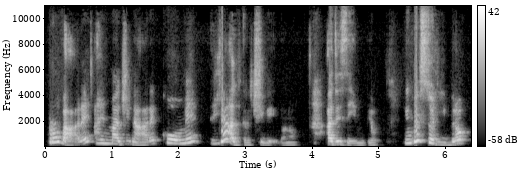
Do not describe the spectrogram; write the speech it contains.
provare a immaginare come gli altri ci vedono. Ad esempio, in questo libro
